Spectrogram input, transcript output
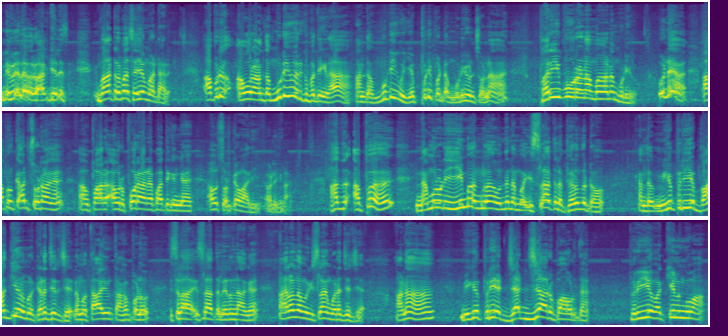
இனிமேல் அவர் வாழ்க்கையில் மாற்றமாக செய்ய மாட்டார். அப்படி அவர் அந்த முடிவு இருக்குது பார்த்தீங்களா அந்த முடிவு எப்படிப்பட்ட முடிவுன்னு சொன்னால் பரிபூரணமான முடிவு. உடனே அப்புறம் காட்டு சொல்கிறாங்க அவர் பாரு அவர் போகிறார பார்த்துக்கோங்க அவர் சொர்க்கவாதி அப்படிங்கிறாங்க. அது அப்போ நம்மளுடைய ஈமான்லாம் வந்து நம்ம இஸ்லாத்தில் பிறந்துட்டோம். அந்த மிகப்பெரிய பாக்கியம் நம்மளுக்கு கிடச்சிருச்சு. நம்ம தாயும் தகப்பனும் இஸ்லா இஸ்லாத்தில் இருந்தாங்க. அதனால் நமக்கு இஸ்லாம் கிடச்சிருச்சு. ஆனால் மிகப்பெரிய ஜட்ஜாக இருப்பான் ஒருத்தன். பெரிய வக்கீலுங்குவான்.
